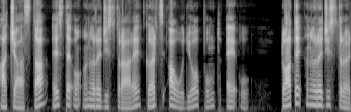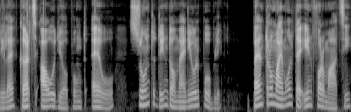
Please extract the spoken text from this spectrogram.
Aceasta este o înregistrare Cărțiaudio.eu. Toate înregistrările Cărțiaudio.eu sunt din domeniul public. Pentru mai multe informații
